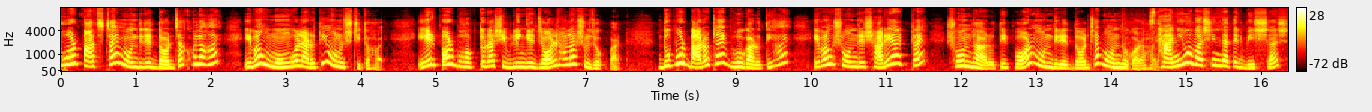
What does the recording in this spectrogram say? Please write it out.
ভোর পাঁচটায় মন্দিরের দরজা খোলা হয় এবং মঙ্গল আরতি অনুষ্ঠিত হয়। এরপর ভক্তরা শিবলিঙ্গে জল ঢালার সুযোগ পান। দুপুর বারোটায় ভোগ আরতি হয় এবং সন্ধ্যে সাড়ে আটটায় সন্ধ্যা আরতির পর মন্দিরের দরজা বন্ধ করা হয়। স্থানীয় বাসিন্দাদের বিশ্বাস,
